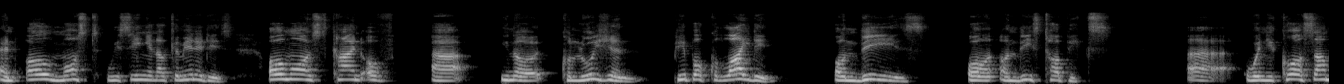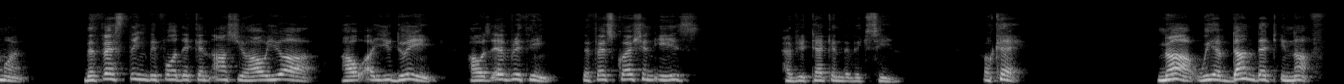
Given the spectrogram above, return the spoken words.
and almost we're seeing in our communities almost kind of uh, you know collusion people colliding on these on, on these topics uh, when you call someone the first thing before they can ask you how you are how are you doing how is everything the first question is have you taken the vaccine okay now we have done that enough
